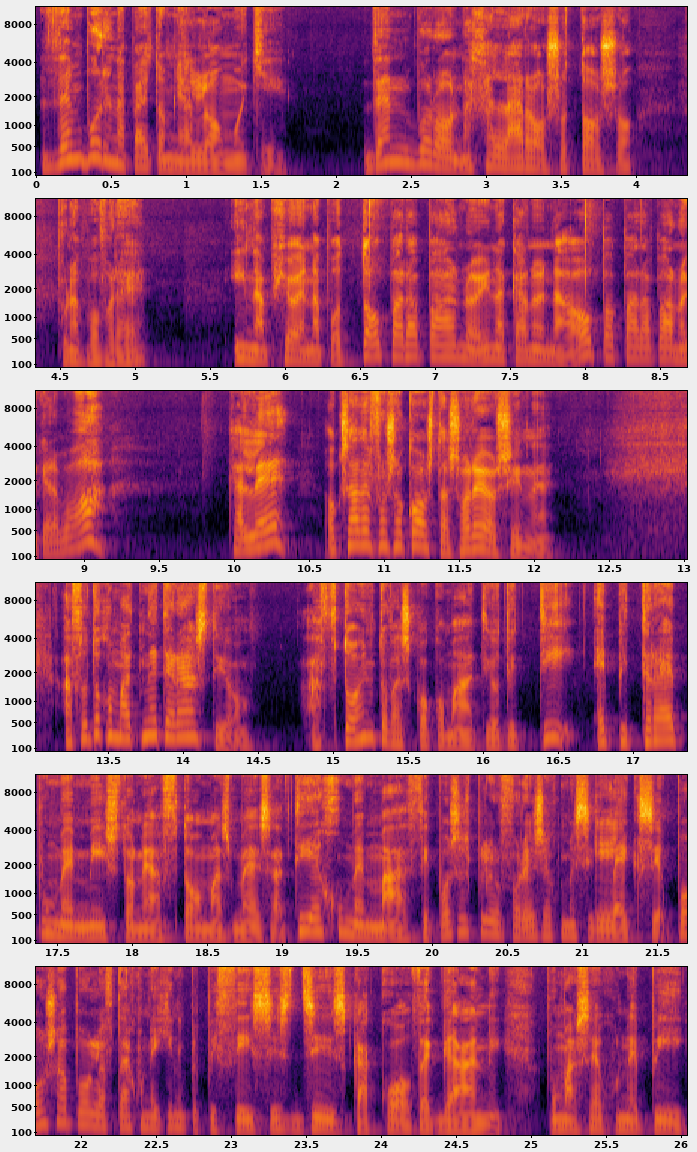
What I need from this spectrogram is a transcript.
δεν μπορεί να πάει το μυαλό μου εκεί. Δεν μπορώ να χαλαρώσω τόσο που να πω βρε, ή να πιω ένα ποτό παραπάνω, ή να κάνω ένα όπα παραπάνω και να πω Α, Καλέ, ο ξάδερφος ο Κώστας, ωραίος είναι. Αυτό το κομμάτι είναι τεράστιο. Αυτό είναι το βασικό κομμάτι, ότι τι επιτρέπουμε εμείς στον εαυτό μας μέσα, τι έχουμε μάθει, πόσες πληροφορίες έχουμε συλλέξει, πόσα από όλα αυτά έχουν γίνει πεπιθήσεις, τζιζ, κακό, δεν κάνει, που μας έχουν πει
